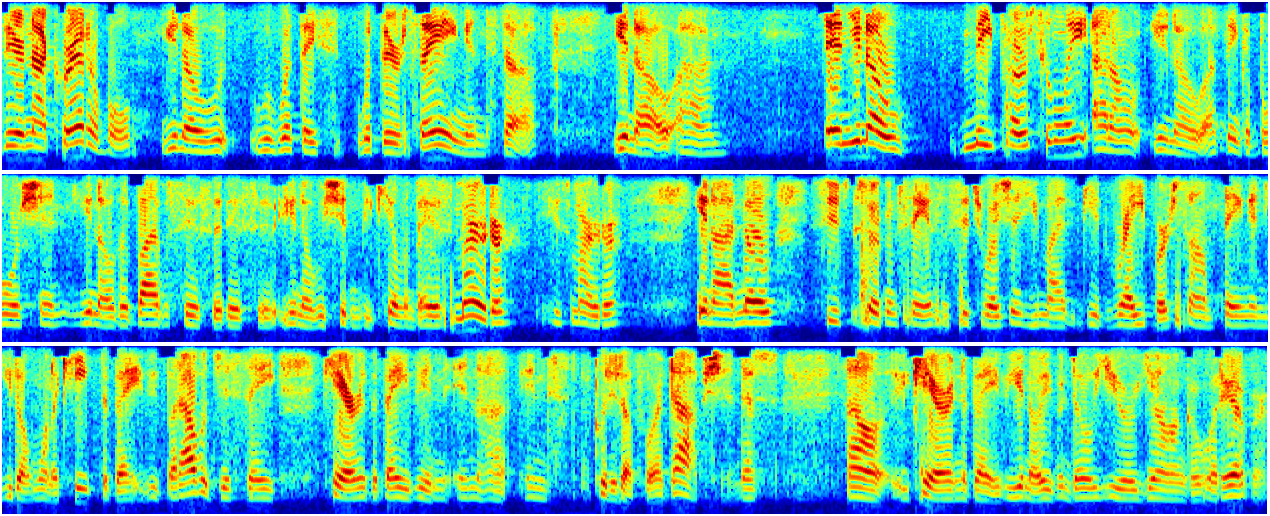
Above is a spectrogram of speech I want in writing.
they're not credible, you know, with, what they what they're saying and stuff, you know. Um, and you know, me personally, I don't, you know, I think abortion, you know, the Bible says that it's, you know, we shouldn't be killing babies. It's murder. It's murder. You know, I know circumstances, situations, you might get rape or something, and you don't want to keep the baby. But I would just say carry the baby and and, uh, and put it up for adoption. That's uh, carrying the baby, you know, even though you're young or whatever.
